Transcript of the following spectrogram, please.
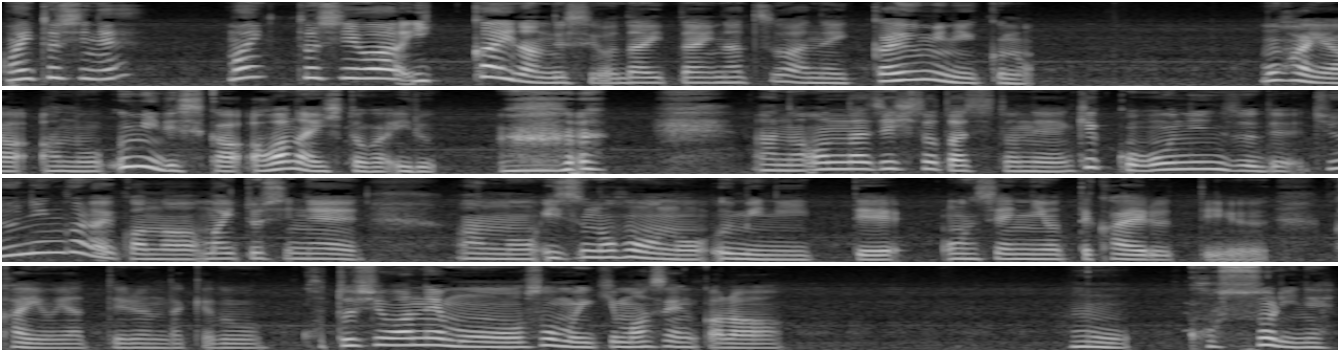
毎年ね。毎年は1回なんですよ。大体夏はね1回海に行くの。もはやあの海でしか会わない人がいる。あの同じ人たちとね結構大人数で10人ぐらいかな。毎年ねあの伊豆の方の海に行って温泉に寄って帰るっていう会をやってるんだけど今年はねもうそうもいきませんから。もうこっそりね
